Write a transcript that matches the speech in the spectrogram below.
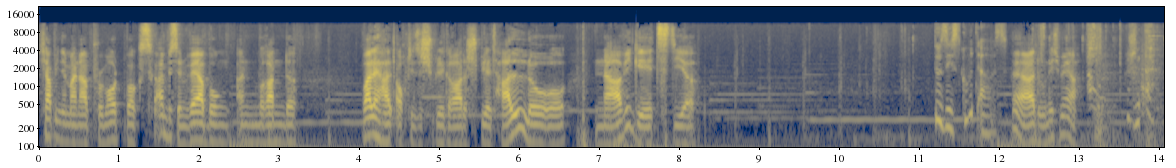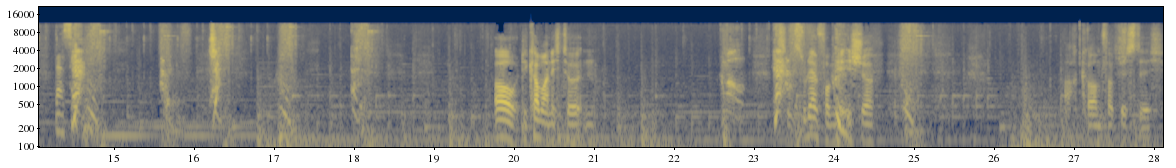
Ich habe ihn in meiner Promote-Box. Ein bisschen Werbung am Rande. Weil er halt auch dieses Spiel gerade spielt. Hallo. Na, wie geht's dir? Du siehst gut aus. Ja, du nicht mehr. Das. Oh, die kann man nicht töten. Was willst du denn von mir, Ische? Ach komm, verpiss dich.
